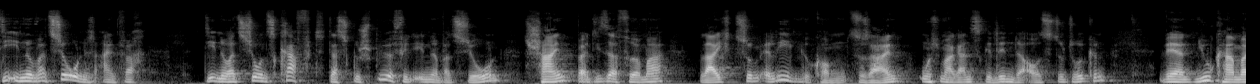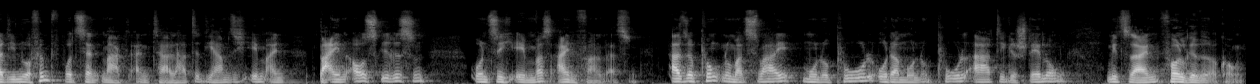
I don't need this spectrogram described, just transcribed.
die Innovation ist einfach, die Innovationskraft, das Gespür für die Innovation scheint bei dieser Firma leicht zum Erliegen gekommen zu sein, muss mal ganz gelinde auszudrücken. Während Newcomer, die nur 5% Markteinteil hatte, die haben sich eben ein Bein ausgerissen und sich eben was einfallen lassen. Also Punkt Nummer zwei, Monopol oder monopolartige Stellung mit seinen Folgewirkungen.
